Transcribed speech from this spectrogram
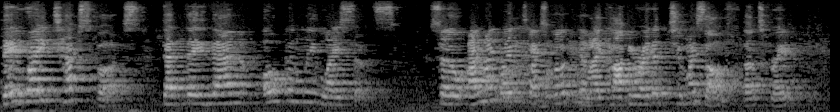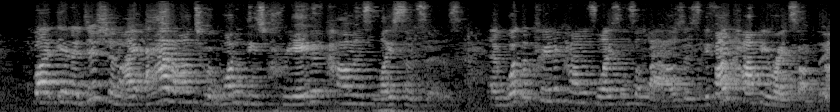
They write textbooks that they then openly license. So I might write a textbook and I copyright it to myself, that's great. But in addition, I add onto it one of these Creative Commons licenses. And what the Creative Commons license allows is if I copyright something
